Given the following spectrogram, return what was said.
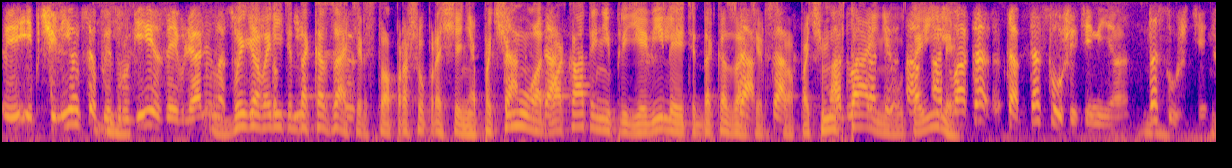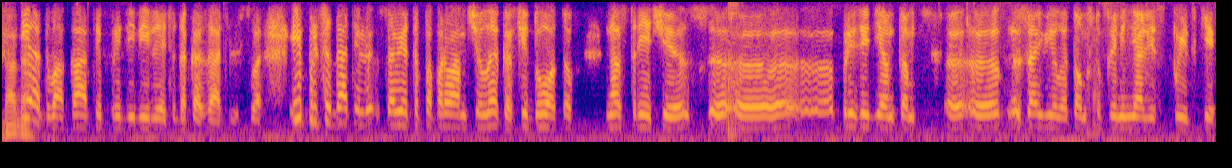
и Пчелинцев, и другие заявляли на Вы говорите что... доказательства, прошу прощения. Почему да, адвокаты да. не предъявили эти доказательства? Да, да. Почему адвокаты, в тайне а, утаили? Адвока... Так, дослушайте меня, дослушайте. Да, да. И адвокаты предъявили эти доказательства, и председатель Совета по правам человека Федотов на встрече с э, э президентом э, э, заявил о том, что применялись пытки.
